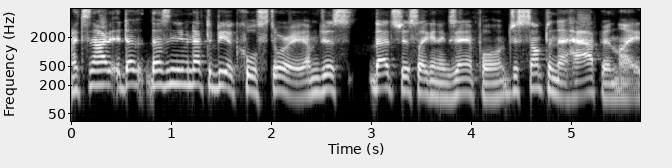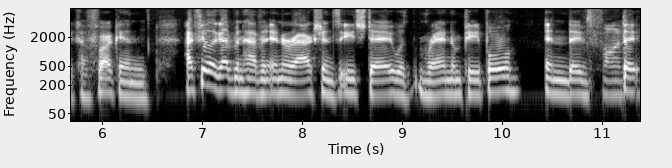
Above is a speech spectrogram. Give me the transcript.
It's not it does, doesn't even have to be a cool story. I'm just that's just like an example, just something that happened like a fucking I feel like I've been having interactions each day with random people and they've they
